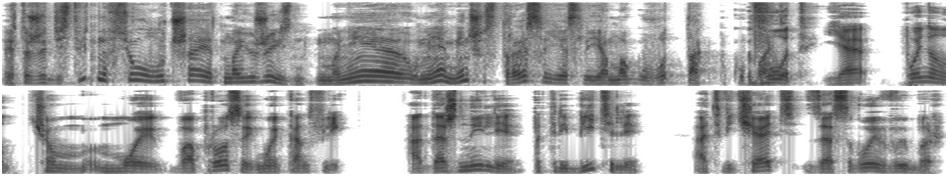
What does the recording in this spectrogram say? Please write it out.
Это же действительно все улучшает мою жизнь. Мне, у меня меньше стресса, если я могу вот так покупать. Вот, я понял, в чем мой вопрос и мой конфликт. А должны ли потребители отвечать за свой выбор,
